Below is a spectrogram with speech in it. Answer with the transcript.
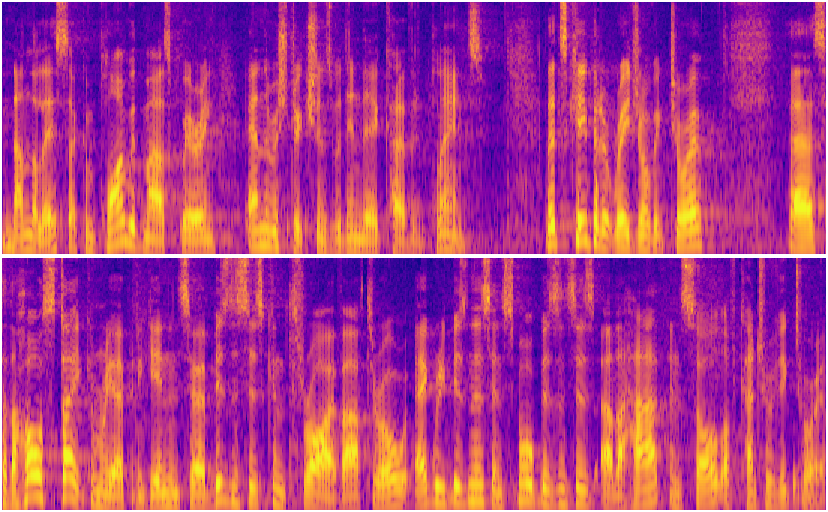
nonetheless, are complying with mask wearing and the restrictions within their COVID plans. Let's keep it at regional Victoria. Uh, so the whole state can reopen again and so our businesses can thrive. After all, agribusiness and small businesses are the heart and soul of country Victoria.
